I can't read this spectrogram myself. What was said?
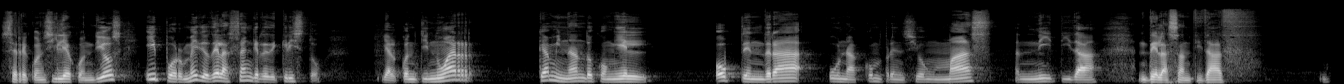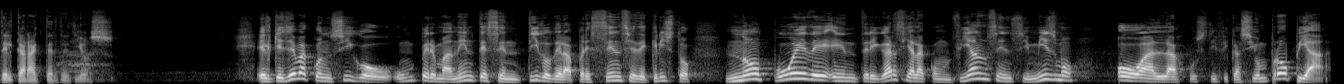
Se reconcilia con Dios y por medio de la sangre de Cristo. Y al continuar caminando con Él, obtendrá una comprensión más nítida de la santidad del carácter de Dios. El que lleva consigo un permanente sentido de la presencia de Cristo no puede entregarse a la confianza en sí mismo o a la justificación propia.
